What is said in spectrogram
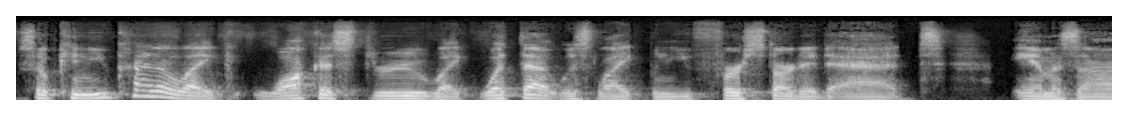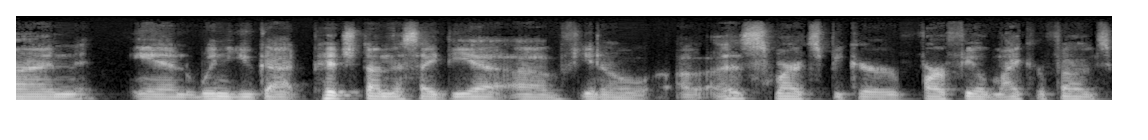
So can you kind of like walk us through like what that was like when you first started at Amazon and when you got pitched on this idea of you know a, a, smart speaker far field microphones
